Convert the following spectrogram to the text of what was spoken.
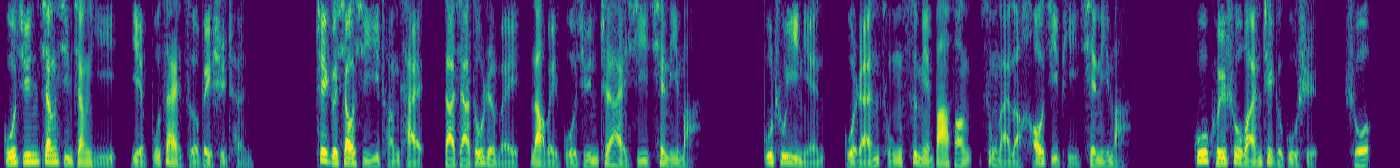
国君将信将疑，也不再责备侍臣。这个消息一传开，大家都认为那位国君真爱惜千里马。不出一年，果然从四面八方送来了好几匹千里马。郭奎说完这个故事，说：“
